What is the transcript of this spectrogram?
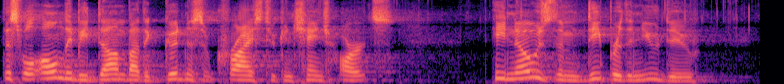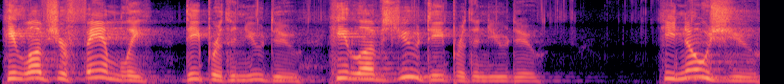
This will only be done by the goodness of Christ who can change hearts. He knows them deeper than you do. He loves your family deeper than you do. He loves you deeper than you do. He knows you.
